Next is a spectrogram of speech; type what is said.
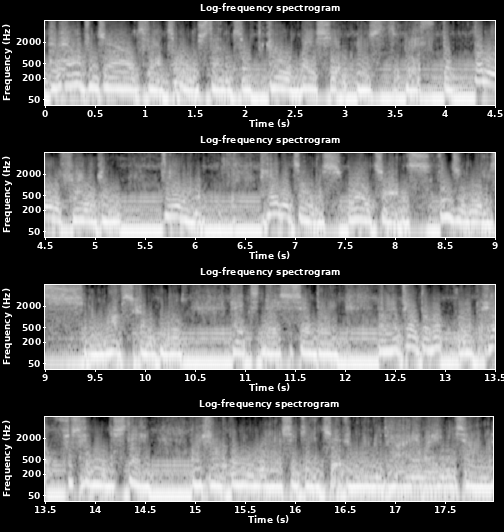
En Ella Fitzgerald werd ondersteund door Count Basie met de Tony Flanagan Trio. Heel iets anders, Ray Charles, Engineers, Loves Company heet deze cd. En hij treedt erop met heel verschillende sterren. Wij gaan er nu eens een keertje een nummer draaien waarin hij samen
